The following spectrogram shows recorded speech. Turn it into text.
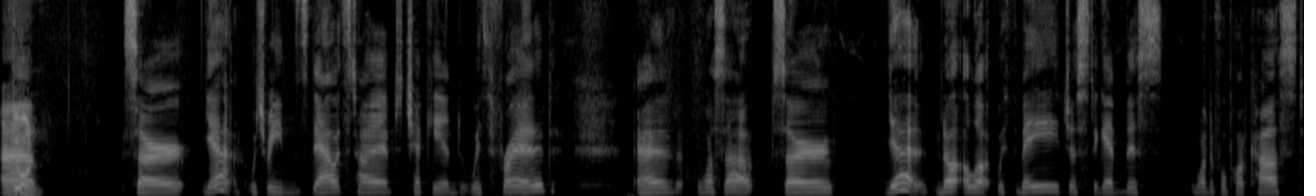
Um, Done. So yeah, which means now it's time to check in with Fred and what's up. So yeah, not a lot with me. Just again this wonderful podcast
